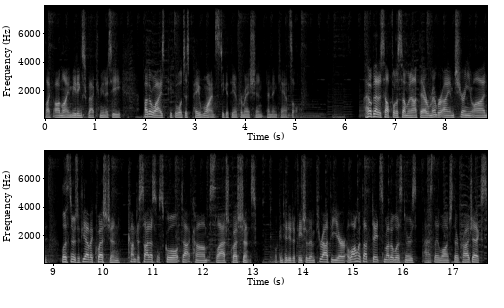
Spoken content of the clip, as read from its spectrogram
like online meetings for that community. Otherwise, people will just pay once to get the information and then cancel. I hope that is helpful to someone out there. Remember, I am cheering you on. Listeners, if you have a question, come to sidehustleschool.com slash questions. We'll continue to feature them throughout the year, along with updates from other listeners as they launch their projects.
